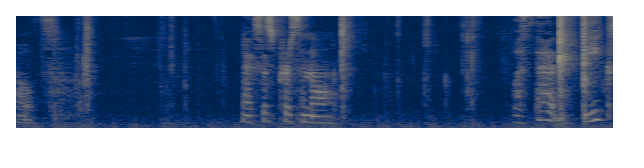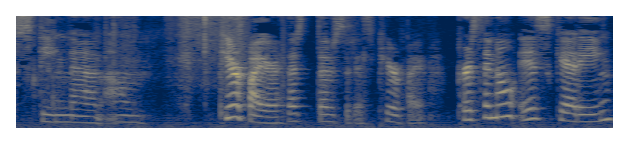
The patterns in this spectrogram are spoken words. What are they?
Health. Next is personal. What's that Vicks thing that, um, purifier. That's, there's it is, purifier. Personal is getting,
